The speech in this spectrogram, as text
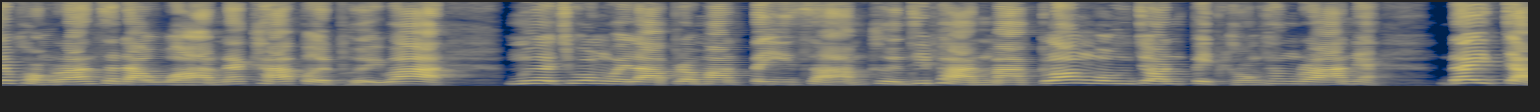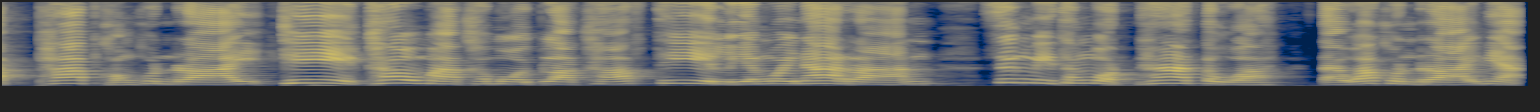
เจ้าของร้านสะดาหวานนะคะ เปิดเผยว่าเมื่อช่วงเวลาประมาณตีสามคืนที่ผ่านมากล้องวงจรปิดของทางร้านเนี่ยได้จับภาพของคนร้ายที่เข้ามาขโมยปลาคาร์ฟที่เลี้ยงไว้หน้าร้าน ซึ่งมีทั้งหมด 5 ตัว แต่ว่าคนร้ายเนี่ย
